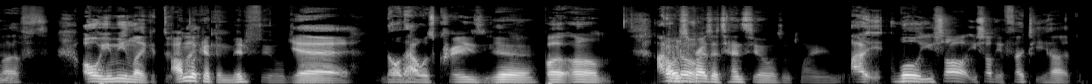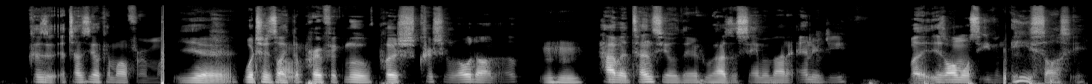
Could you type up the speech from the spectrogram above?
the left. Oh, you mean like I'm like- looking at the midfield. Yeah. No, that was crazy. Yeah, But um, I don't I was know. surprised Atencio wasn't playing. I well, you saw you saw the effect he had because Atencio came out for a month, Yeah. which is like Oh. the perfect move. Push Christian Roldan up, Mm-hmm. have Atencio there who has the same amount of energy, but is almost even. He's saucy.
